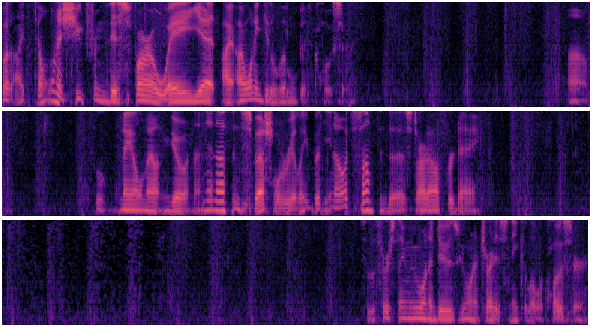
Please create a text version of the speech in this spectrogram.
But I don't want to shoot from this far away yet. I, I want to get a little bit closer. Um, it's a male mountain goat. Nothing special really, but you know, it's something to start off for day. So the first thing we want to do is we want to try to sneak a little closer.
